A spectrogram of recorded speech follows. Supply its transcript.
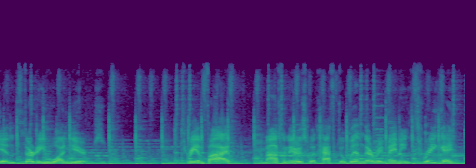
in 31 years. At 3 and 5, the Mountaineers would have to win their remaining three games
